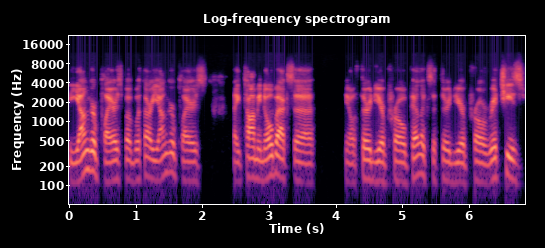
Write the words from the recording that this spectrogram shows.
the younger players. But with our younger players, like Tommy Novak's a you know third year pro, Pitlick's a third year pro, Richie's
